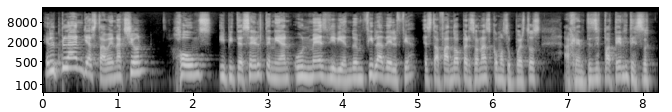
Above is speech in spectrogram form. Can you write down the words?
El plan ya estaba en acción. Holmes y Pitesel tenían un mes viviendo en Filadelfia, estafando a personas como supuestos agentes de patentes.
